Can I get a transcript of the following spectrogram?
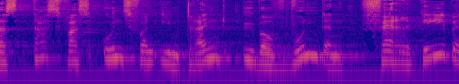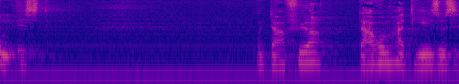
dass das, was uns von ihm trennt, überwunden, vergeben ist. Und dafür, darum hat Jesus,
